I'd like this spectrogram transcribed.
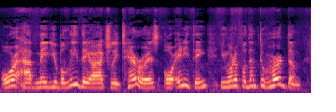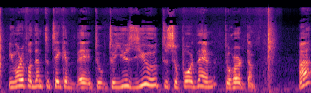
or have made you believe they are actually terrorists or anything in order for them to hurt them, in order for them to take a, uh, to, to use you to support them to hurt them. Huh?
